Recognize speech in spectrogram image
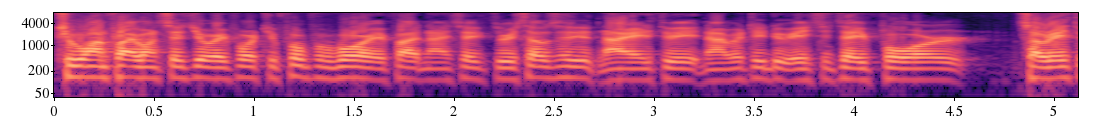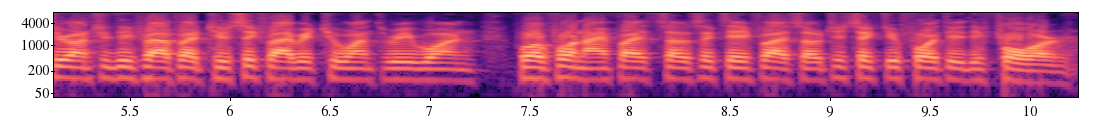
two one five one six zero eight four two four four four eight five nine six three seven six nine eight three eight nine one two two eight six eight four seven eight three one two three five five two six five eight two one three one four four nine five seven six eight five seven two six two four three three four.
